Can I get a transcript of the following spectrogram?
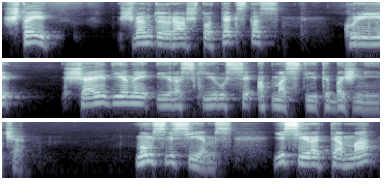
Štai šventojo rašto tekstas, kurį šiai dienai yra skyrusi apmastyti bažnyčia. Mums visiems jis yra tema,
